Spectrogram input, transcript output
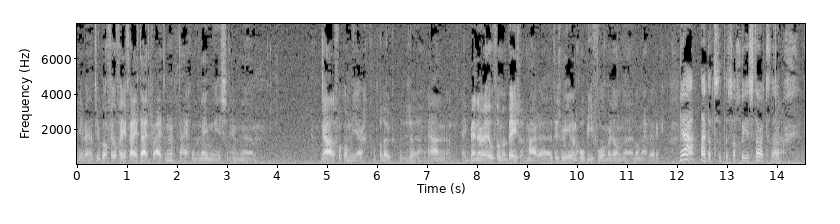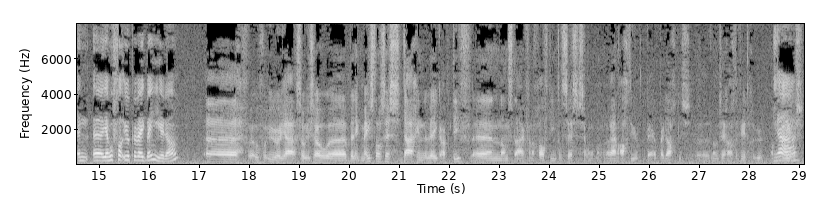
Je bent natuurlijk wel veel van je vrije tijd kwijt, omdat het een eigen onderneming is. En eh, ja, dat vond ik allemaal niet erg. Ik vond het wel leuk. Dus eh, ja, ik ben er heel veel mee bezig, maar eh, het is meer een hobby voor me dan, eh, dan echt werk. Ja, nou dat, dat is een goede start. Ja. En ja, hoeveel uur per week ben je hier dan? Voor hoeveel uur? Ja, sowieso ben ik meestal zes dagen in de week actief. En dan sta ik vanaf half tien tot zes, dus ruim acht uur per, per dag. Dus eh laten we zeggen 48 uur, als het meer Ja, is.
